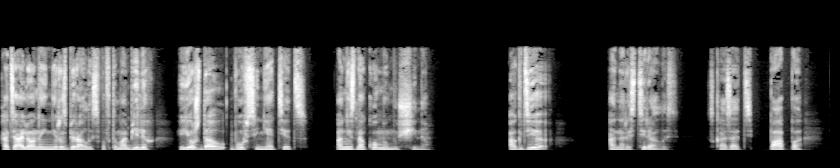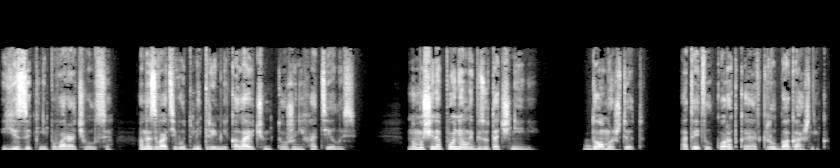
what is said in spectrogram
хотя Алена и не разбиралась в автомобилях, ее ждал вовсе не отец, а незнакомый мужчина. «А где...» Она растерялась. Сказать «папа» язык не поворачивался, а называть его Дмитрием Николаевичем тоже не хотелось. Но мужчина понял и без уточнений. «Дома ждет», — ответил коротко и открыл багажник.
